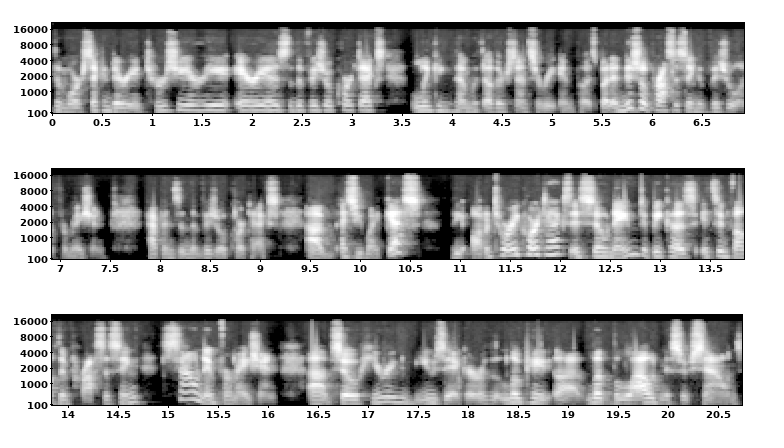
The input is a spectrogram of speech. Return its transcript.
the more secondary and tertiary areas of the visual cortex, linking them with other sensory inputs. But initial processing of visual information happens in the visual cortex. Um, as you might guess, the auditory cortex is so named because it's involved in processing sound information. Um, so hearing music or the, locate, uh, the loudness of sounds,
